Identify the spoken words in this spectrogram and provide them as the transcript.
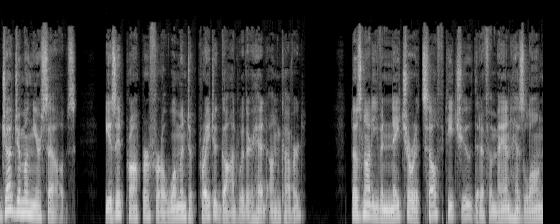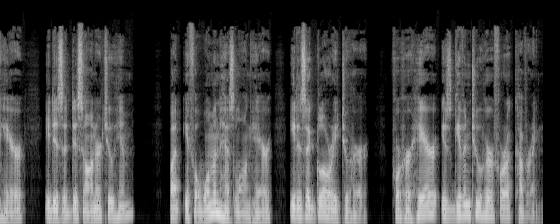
Judge among yourselves. Is it proper for a woman to pray to God with her head uncovered? Does not even nature itself teach you that if a man has long hair, it is a dishonor to him? But if a woman has long hair, it is a glory to her, for her hair is given to her for a covering.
